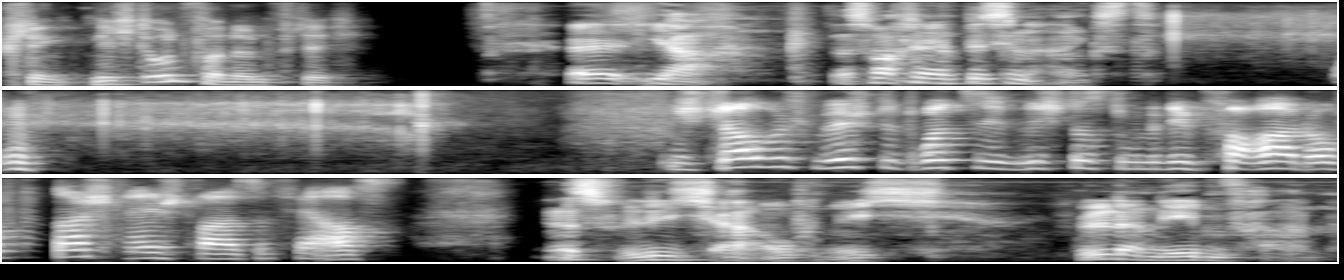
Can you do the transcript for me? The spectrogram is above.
klingt nicht unvernünftig. Äh, ja, das macht mir ein bisschen Angst. Ich glaube, ich möchte trotzdem nicht, dass du mit dem Fahrrad auf der Schnellstraße fährst. Das will ich ja auch nicht. Ich will daneben fahren.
